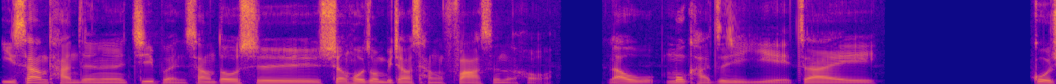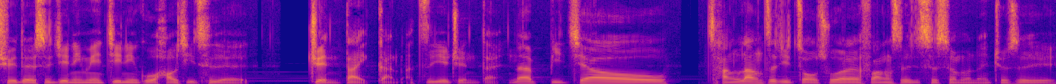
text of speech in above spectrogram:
以上谈的呢，基本上都是生活中比较常发生的吼。那我木卡自己也在过去的时间里面经历过好几次的倦怠感啊，职业倦怠。那比较常让自己走出来的方式是什么呢？就是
